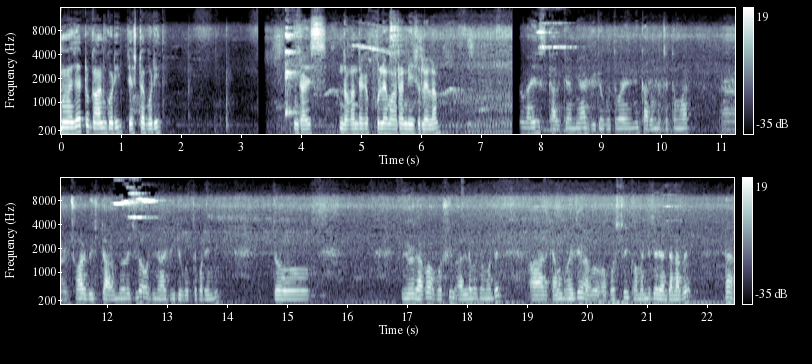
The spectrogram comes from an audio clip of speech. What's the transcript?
মাঝে একটু গান করি, চেষ্টা করি। গাইস দোকান থেকে ফুলে মাটা নিয়ে চলে এলাম। তো গাইস কালকে আমি আর ভিডিও করতে পারিনি, কারণ হচ্ছে তোমার ঝড় বৃষ্টি আরম্ভ হয়েছিল ওই জন্য আর ভিডিও করতে পারিনি। তো ভিডিও দেখো, অবশ্যই ভালো লাগবে তোমাদের। আর কেমন হয়েছে অবশ্যই কমেন্টে জানাবে। হ্যাঁ?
